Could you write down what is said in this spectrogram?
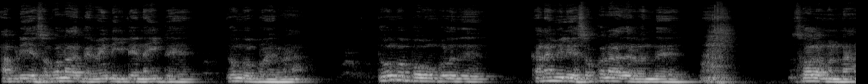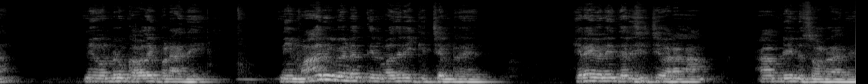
அப்படியே சொக்கநாதத்தை வேண்டிக்கிட்டே நைட்டு தூங்க போயிடுறான். தூங்க போகும் பொழுது கனவிலே சொக்கநாதர் வந்து சோழமன்னா நீ ஒன்றும் கவலைப்படாதே. நீ மாறு வேடத்தில் மதுரைக்கு சென்று இறைவனை தரிசித்து வரலாம் அப்படின்னு சொல்கிறாரு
